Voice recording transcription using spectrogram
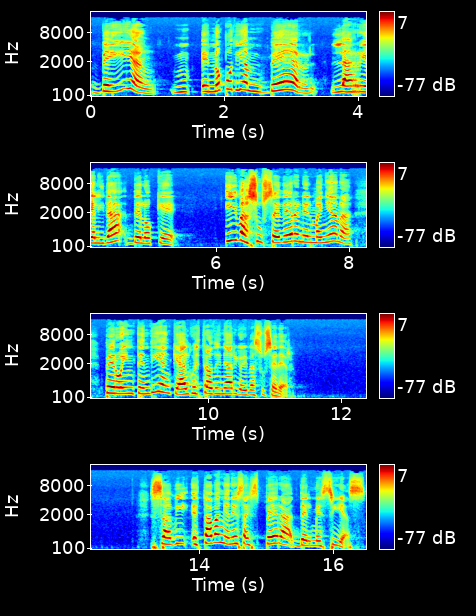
veían, no podían ver la realidad de lo que iba a suceder en el mañana, pero entendían que algo extraordinario iba a suceder. estaban en esa espera del Mesías.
